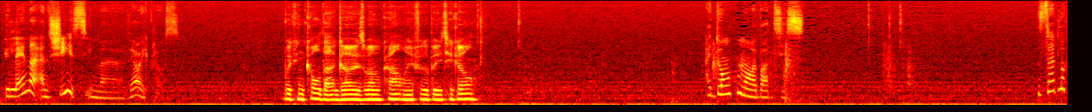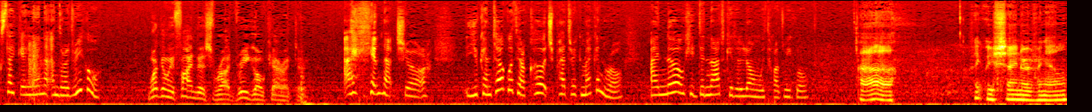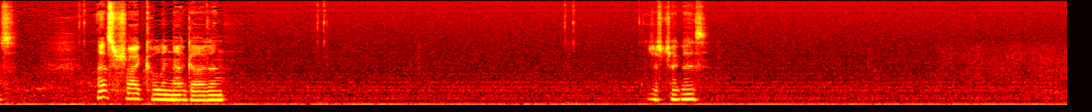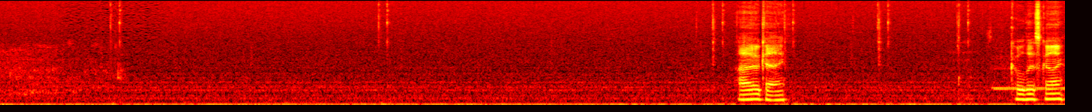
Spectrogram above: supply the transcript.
Elena and she seem uh, very close. We can call that guy as well, can't we, for the booty call? I don't know about this. That looks like Elena and Rodrigo. Where can we find this Rodrigo character? I am not sure. You can talk with your coach, Patrick McEnroe. I know he did not get along with Rodrigo. Ah. I think we've shown everything else. Let's try calling that guy then. Just check this. Okay. Call this guy.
